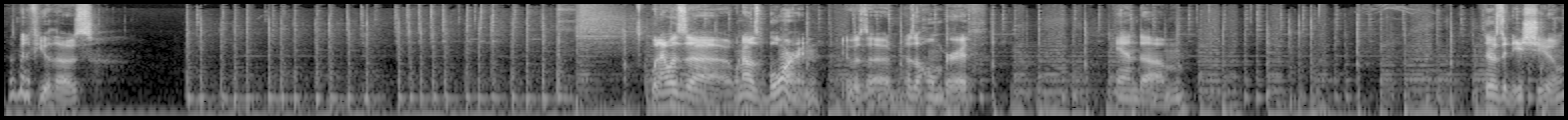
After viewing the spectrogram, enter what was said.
There's been a few of those. When I was uh when I was born, It was a it was a home birth, and um, there was an issue,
